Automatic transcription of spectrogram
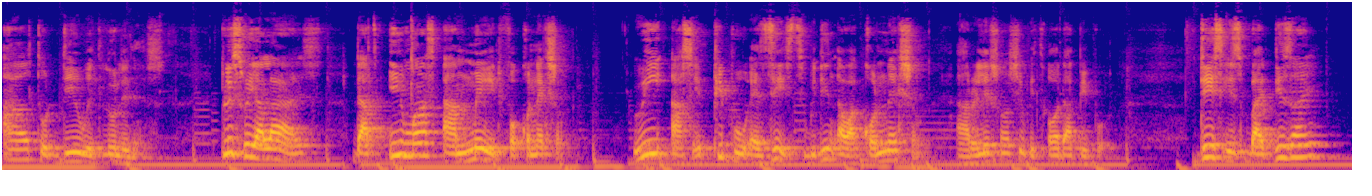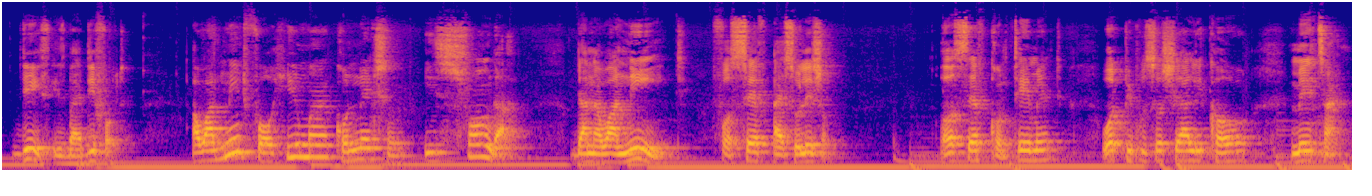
how to deal with loneliness. Please realize that humans are made for connection. We as a people exist within our connection and relationship with other people. This is by design, this is by default. Our need for human connection is stronger than our need for self isolation or self containment, what people socially call me time.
